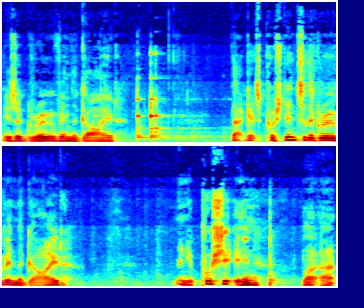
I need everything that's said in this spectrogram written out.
is a groove in the guide. That gets pushed into the groove in the guide and you push it in like that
